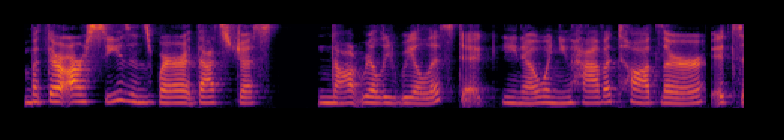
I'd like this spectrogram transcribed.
But there are seasons where that's just not really realistic. You know, when you have a toddler, it's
